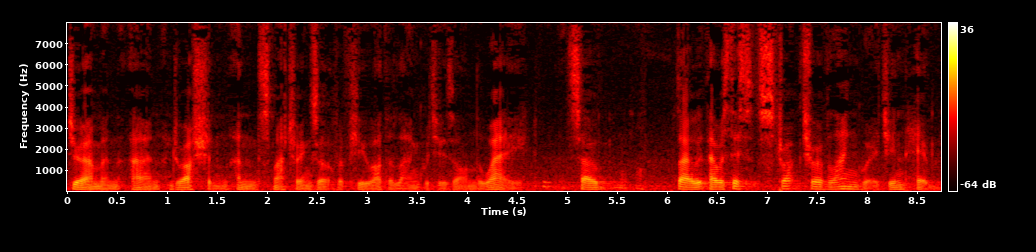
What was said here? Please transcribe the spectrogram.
German and, Russian and smatterings of a few other languages on the way. So though there was this structure of language in him,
